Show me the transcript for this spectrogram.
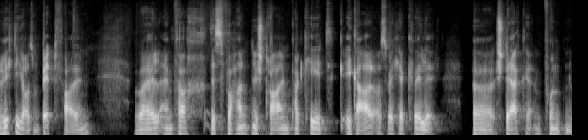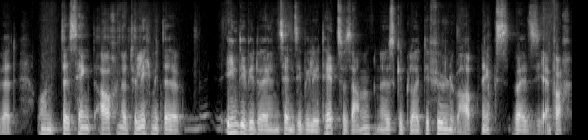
richtig aus dem Bett fallen, weil einfach das vorhandene Strahlenpaket, egal aus welcher Quelle, äh, stärker empfunden wird. Und das hängt auch natürlich mit der individuellen Sensibilität zusammen. Ne, es gibt Leute, die fühlen überhaupt nichts, weil sie sich einfach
